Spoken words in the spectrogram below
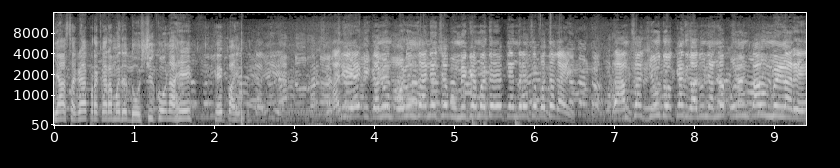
या सगळ्या प्रकारामध्ये दोषी कोण आहे हे पाहिजे आणि या ठिकाणून पळून जाण्याच्या भूमिकेमध्ये केंद्राचं पथक आहे. तर आमचा जीव धोक्यात घालून यांना पळून काढून मिळणार आहे.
